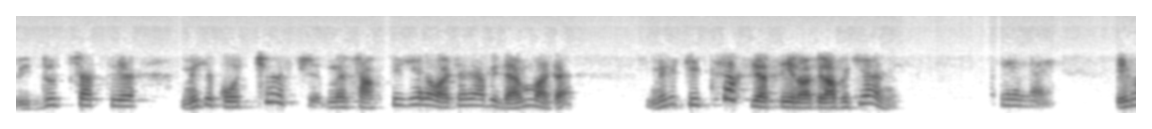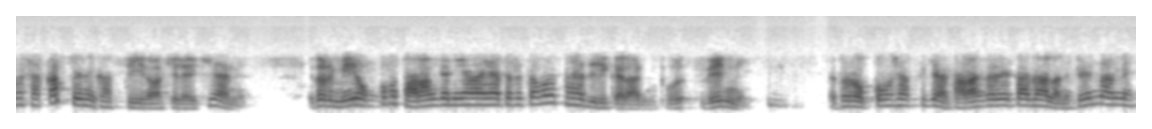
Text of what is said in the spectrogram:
විද්‍යුත් ශක්තිය මේක කොච්චර මේ ශක්තිය කියන වචනේ අපි දැම්මට මේක චිත්ත ශක්තියක් තියෙනවා කියලා අපි කියන්නේ. එහෙමයි. එහෙම සකස් වෙන එකක් තියෙනවා කියලා කියන්නේ. ඒතකොට මේ ඔක්කොම තරංග න්‍යාය අතර තමයි පැහැදිලි කරන්න වෙන්නේ. ඒතකොට ඔක්කොම ශක්තිය කියන්නේ තරංග රේඛා දාලානේ පෙන්වන්නේ.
